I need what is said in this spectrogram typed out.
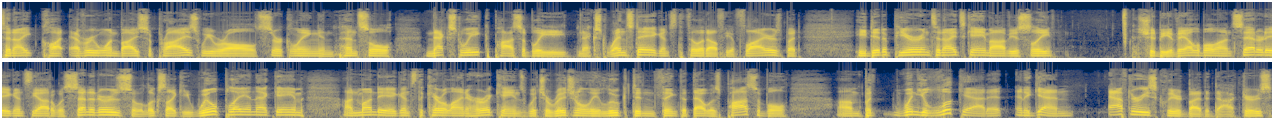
tonight caught everyone by surprise. We were all circling in pencil next week, possibly next Wednesday against the Philadelphia Flyers, but he did appear in tonight's game, obviously. Should be available on Saturday against the Ottawa Senators, so it looks like he will play in that game on Monday against the Carolina Hurricanes, which originally Luke didn't think that that was possible. Um, but when you look at it, and again, after he's cleared by the doctors,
